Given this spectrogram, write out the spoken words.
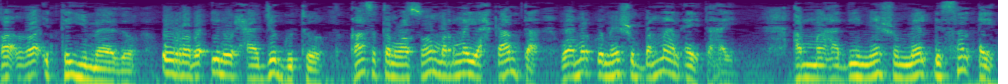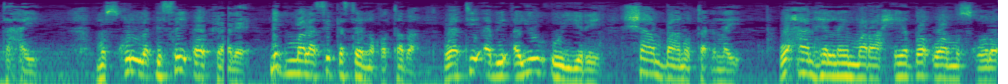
qaa'id ka yimaado uu rabo inuu xaajo guto. Khaasatan waa soo marnay axkaamta waa markuu meeshu bannaan ay tahay. Ama haddii meeshu meel dhisan ay tahay musqul la dhisay oo kale dhib mala si kastay noqotaba. Waa tii abi ayuub uu yidhi shaam baanu tagnay. Waxaan helnay maraaxiido waa musqulo.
